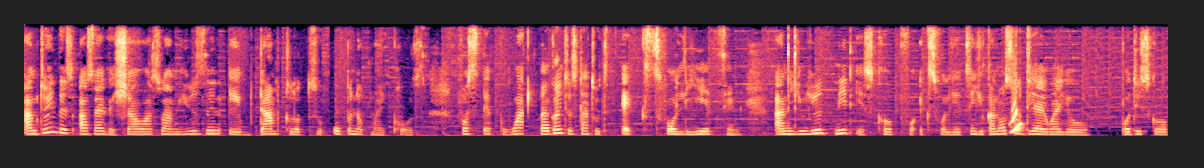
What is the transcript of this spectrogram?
I'm doing this outside the shower. So I'm using a damp cloth to open up my pores. For step one, we're going to start with exfoliating and you, you need a scrub for exfoliating. You can also DIY your body scrub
